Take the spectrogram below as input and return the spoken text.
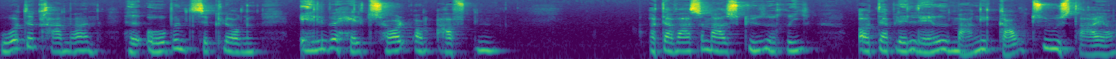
Urtekrammeren havde åbent til klokken 11.30 om aftenen. Og der var så meget skyderi, og der blev lavet mange gavtyvestreger.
